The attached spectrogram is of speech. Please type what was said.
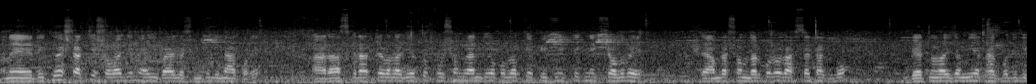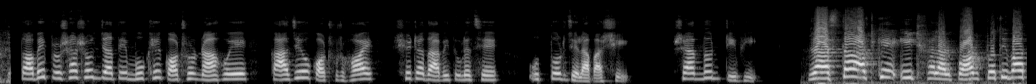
মানে রিকোয়েস্ট রাখছি সবাই যেন এই ভায়োলেশনগুলি না করে। আর আজকে রাত্রেবেলা যেহেতু পৌষ সংক্রান্তি উপলক্ষে পিকনিক টিকনিক চলবে, তাই আমরা সন্ধ্যার পরেও রাস্তায় থাকব। তবে প্রশাসন যাতে মুখে কঠোর না হয়ে কাজেও কঠোর হয়, সেটা দাবি তুলেছে উত্তর জেলাবাসী। স্যান্দন টিভি। রাস্তা আটকে ইট ফেলার পর প্রতিবাদ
